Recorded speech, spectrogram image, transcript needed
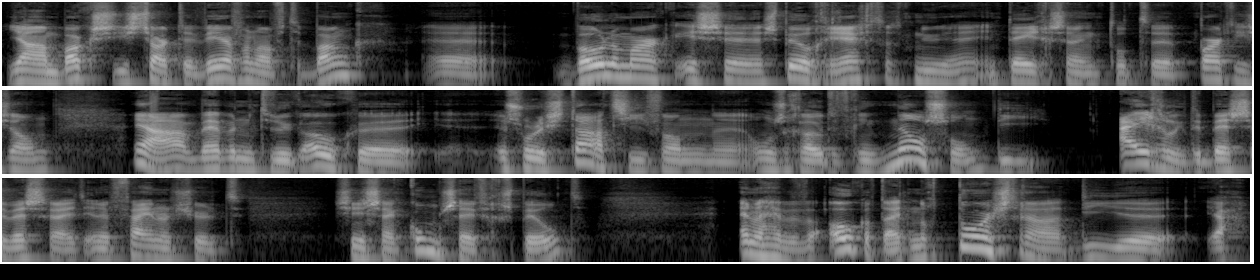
Jaan Baks die startte weer vanaf de bank. Eh Bolemark is eh, speelgerechtigd nu, hè, in tegenstelling tot eh Partizan. Ja, we hebben natuurlijk ook een sollicitatie van onze grote vriend Nelson... die eigenlijk de beste wedstrijd in een Feyenoord shirt sinds zijn komst heeft gespeeld. En dan hebben we ook altijd nog Toornstra, die... ja,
